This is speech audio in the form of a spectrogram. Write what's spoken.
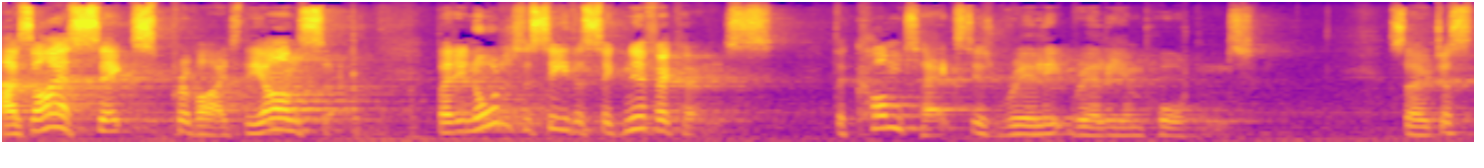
Isaiah 6 provides the answer. But in order to see the significance, the context is really, really important. So just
